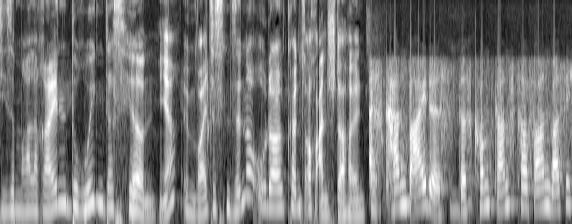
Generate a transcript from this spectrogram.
Diese Malereien beruhigen das Hirn, ja, im weitesten Sinne oder können es auch anstacheln? Es kann beides. Das kommt ganz drauf an, was ich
